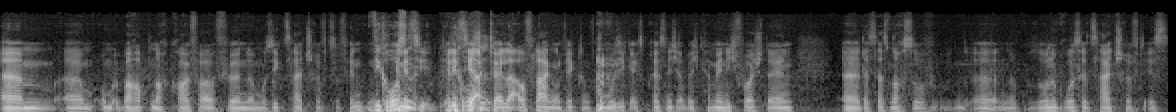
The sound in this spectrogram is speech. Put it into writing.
Ähm, ähm, um überhaupt noch Käufer für eine Musikzeitschrift zu finden. Wie groß ich kenne jetzt, die, kenn jetzt die aktuelle Auflagenentwicklung von Musikexpress nicht, aber ich kann mir nicht vorstellen, äh, dass das noch so, äh, eine, so eine große Zeitschrift ist,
